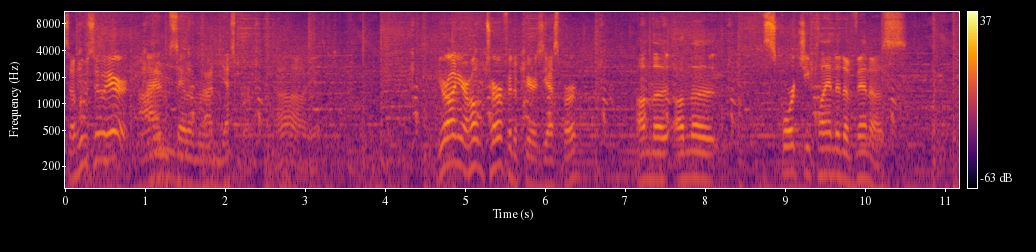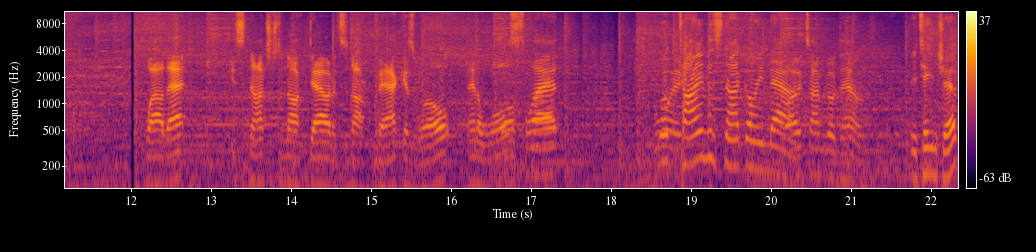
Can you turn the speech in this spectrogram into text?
So who's who here? I'm Sailor Moon. I'm Jesper. Oh, yes. You're on your home turf, it appears, Jesper. On the on the scorchy planet of Venus. Wow, that is not just a knockdown; it's a knockback as well, and a wall, Wall splat. splat. Boy, Look, time is not going Why down. would time go down? Are you taking chip?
